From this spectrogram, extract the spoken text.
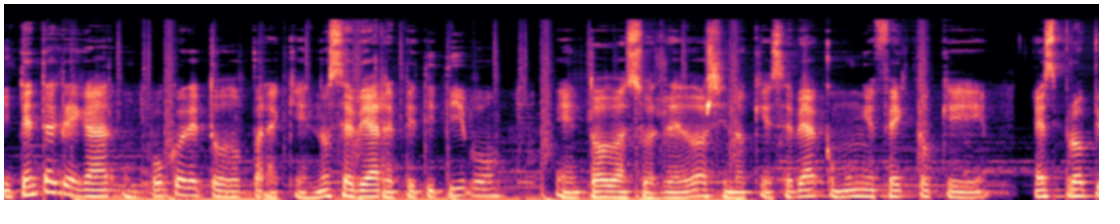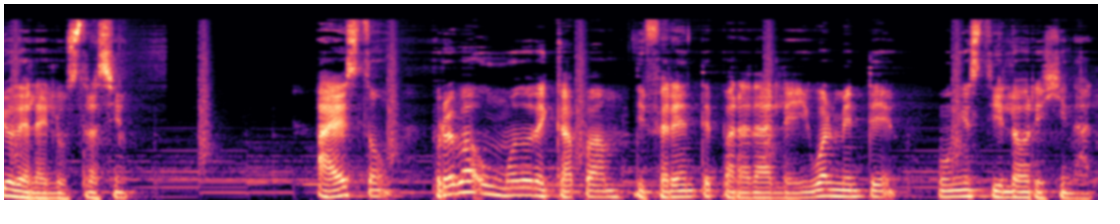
intenta agregar un poco de todo para que no se vea repetitivo en todo a su alrededor, sino que se vea como un efecto que es propio de la ilustración. A esto, prueba un modo de capa diferente para darle igualmente un estilo original.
